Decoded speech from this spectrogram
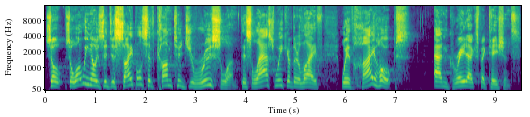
So, so what we know is the disciples have come to Jerusalem this last week of their life with high hopes and great expectations.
